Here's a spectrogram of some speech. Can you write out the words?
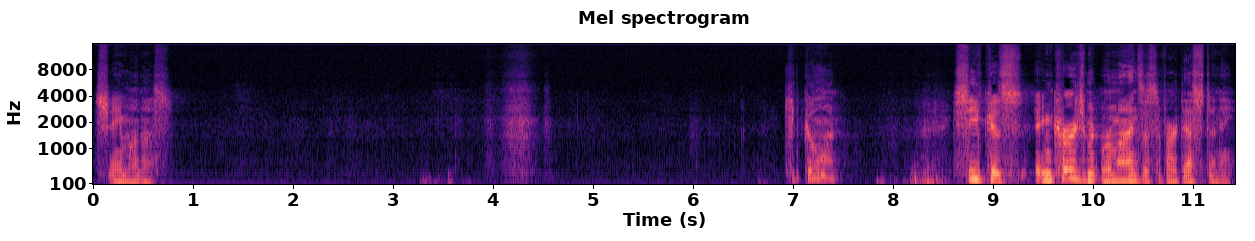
Shame on us. Keep going. See, because encouragement reminds us of our destiny.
